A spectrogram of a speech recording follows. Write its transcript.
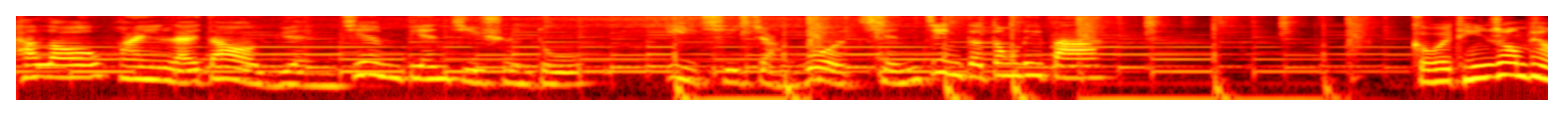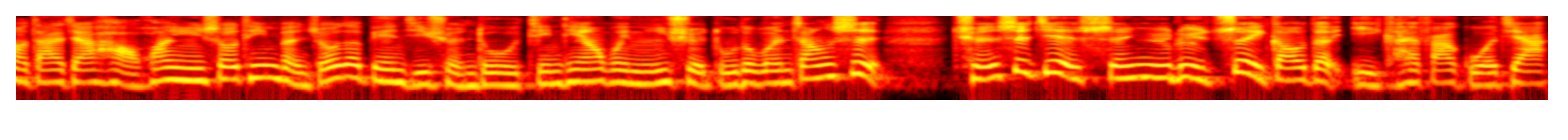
Hello，欢迎来到远见编辑选读，一起掌握前进的动力吧。各位听众朋友，大家好，欢迎收听本周的编辑选读。今天要为您选读的文章是：全世界生育率最高的已开发国家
